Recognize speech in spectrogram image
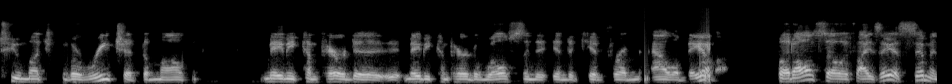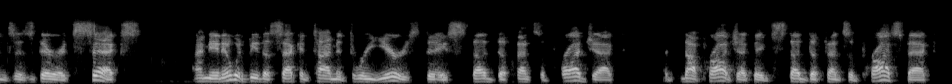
too much of a reach at the moment? Maybe compared to maybe compared to Wilson and the kid from Alabama. But also if Isaiah Simmons is there at six, I mean, it would be the second time in three years they stud defensive project, not project, they stud defensive prospect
